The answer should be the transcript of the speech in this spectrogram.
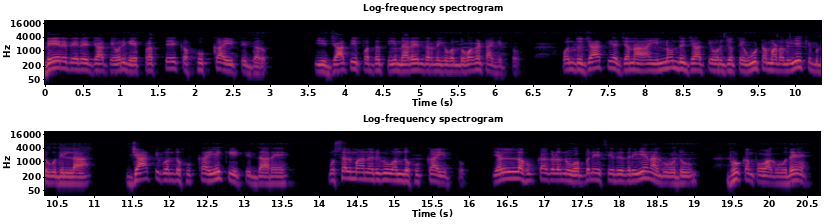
ಬೇರೆ ಬೇರೆ ಜಾತಿಯವರಿಗೆ ಪ್ರತ್ಯೇಕ ಹುಕ್ಕ ಇಟ್ಟಿದ್ದರು. ಈ ಜಾತಿ ಪದ್ಧತಿ ನರೇಂದ್ರನಿಗೆ ಒಂದು ಒಗಟಾಗಿತ್ತು. ಒಂದು ಜಾತಿಯ ಜನ ಇನ್ನೊಂದು ಜಾತಿಯವರ ಜೊತೆ ಊಟ ಮಾಡಲು ಏಕೆ ಬಿಡುವುದಿಲ್ಲ? ಜಾತಿಗೊಂದು ಹುಕ್ಕ ಏಕೆ ಇಟ್ಟಿದ್ದಾರೆ? ಮುಸಲ್ಮಾನರಿಗೂ ಒಂದು ಹುಕ್ಕ ಇತ್ತು. ಎಲ್ಲ ಹುಕ್ಕಗಳನ್ನು ಒಬ್ಬನೇ ಸೇರಿದರೆ ಏನಾಗುವುದು? ಭೂಕಂಪವಾಗುವುದೇ?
